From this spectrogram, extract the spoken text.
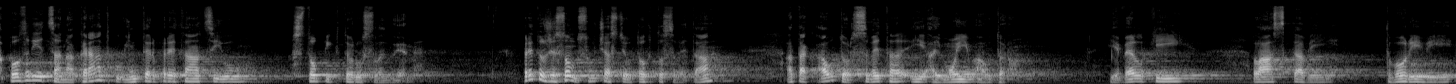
a pozrieť sa na krátku interpretáciu stopy, ktorú sledujeme. Pretože som súčasťou tohto sveta a tak autor sveta je aj mojím autorom. Je veľký, láskavý, tvorivý,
